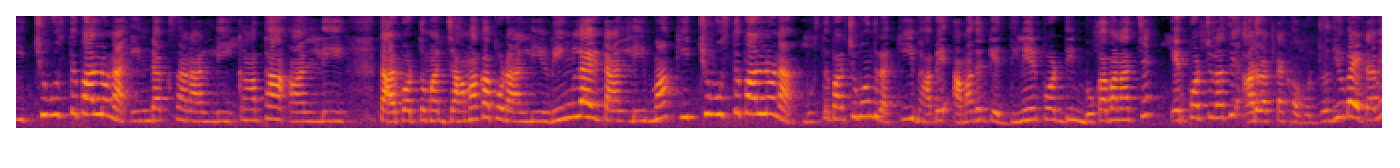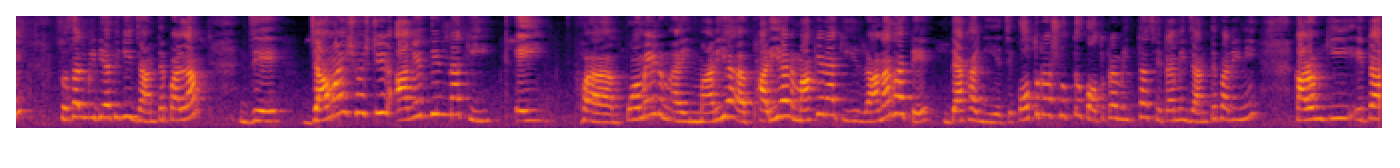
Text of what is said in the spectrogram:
কিচ্ছু বুঝতে পারল না। ইন্ডাকশান আনলি, কাঁথা আনলি, তারপর তোমার জামা কাপড় আনলি রিং লাইট আনলি। মা, কিচ্ছু বুঝতে পারল না। বুঝতে পারছ বন্ধুরা, কীভাবে আমাদেরকে দিনের পর দিন বোকা বানাচ্ছে? এরপর চলে আসি আরও একটা খবর। যদিও বা এটা আমি সোশ্যাল মিডিয়া থেকেই জানতে পারলাম যে, জামাই ষষ্ঠীর আগের দিন নাকি এই পমের, এই মারিয়া ফারিয়ার মাকে নাকি রানাঘাটে দেখা গিয়েছে। কতটা সত্য, কতটা মিথ্যা সেটা আমি জানতে পারিনি। কারণ কি এটা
